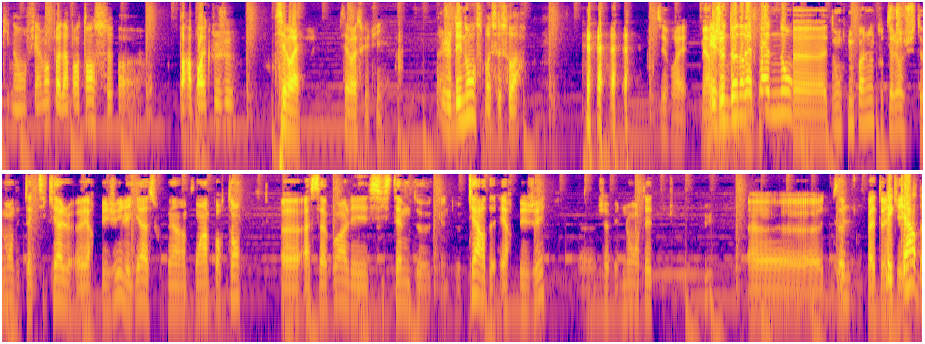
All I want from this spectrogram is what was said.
qui n'ont finalement pas d'importance euh, par rapport avec le jeu. C'est vrai, c'est vrai ce que tu dis. Je dénonce moi ce soir. C'est vrai. Mais Et je ne donnerai pas de nom. Euh, donc nous parlions tout à l'heure justement des tactical euh, RPG. Les gars a soulevé un point important, euh, à savoir les systèmes de, de cartes RPG. Euh, J'avais le nom en tête, mais je ne sais plus. Euh, nous avons Battle Les cartes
